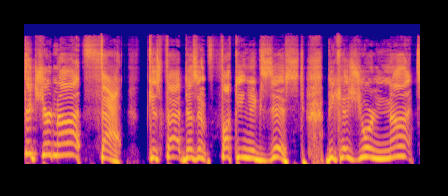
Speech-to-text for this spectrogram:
that you're not fat because fat doesn't fucking exist because you're not,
